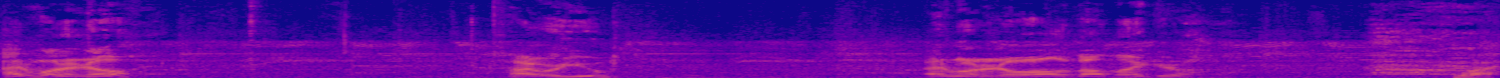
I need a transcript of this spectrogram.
I don't want to know. If I were you, I'd want to know all about my girl. What?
